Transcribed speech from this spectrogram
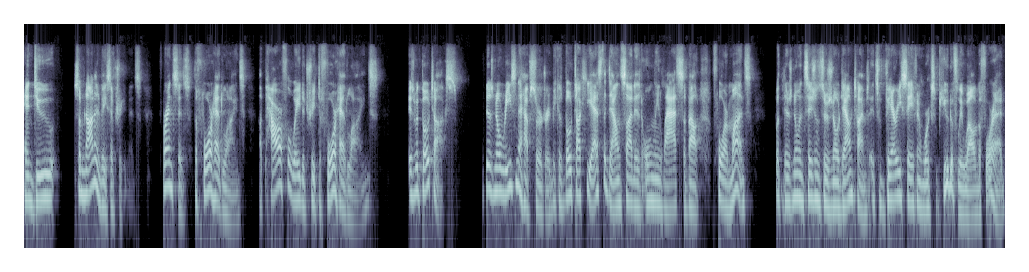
and do some non invasive treatments. For instance, the forehead lines. A powerful way to treat the forehead lines is with Botox. There's no reason to have surgery because Botox, yes, the downside is it only lasts about four months, but there's no incisions, there's no downtimes. It's very safe and works beautifully well in the forehead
